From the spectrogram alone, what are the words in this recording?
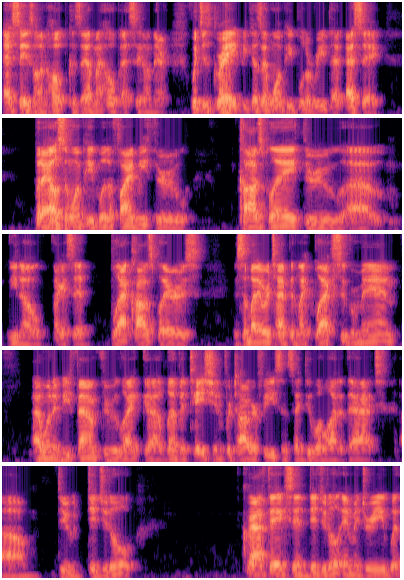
essays on hope because I have my hope essay on there, which is great because I want people to read that essay. But I also want people to find me through cosplay, through, uh, you know, like I said, black cosplayers. If somebody were typing like Black Superman, I want to be found through like uh, levitation photography since I do a lot of that, um, through digital graphics and digital imagery with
